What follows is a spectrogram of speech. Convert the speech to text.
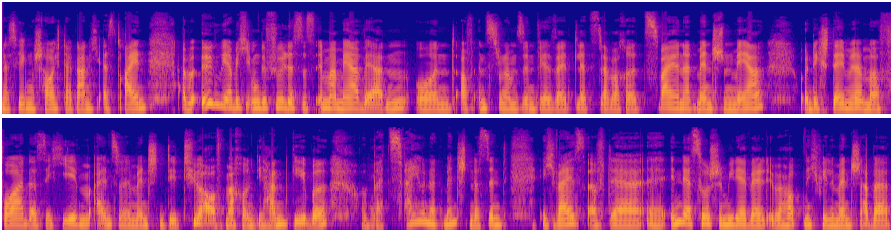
Deswegen schaue ich da gar nicht erst rein. Aber irgendwie habe ich im Gefühl, dass es immer mehr werden. Und auf Instagram sind wir seit letzter Woche 200 Menschen mehr. Und ich stelle mir immer vor, dass ich jedem einzelnen Menschen die Tür aufmache und die Hand gebe. Und bei 200 Menschen, das sind, ich weiß, auf der, äh, in der Social Media Welt überhaupt nicht viele Menschen. Aber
